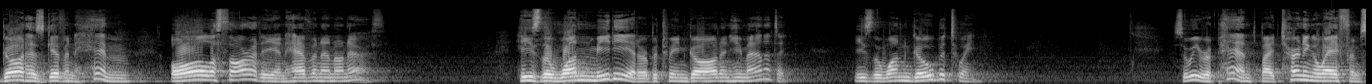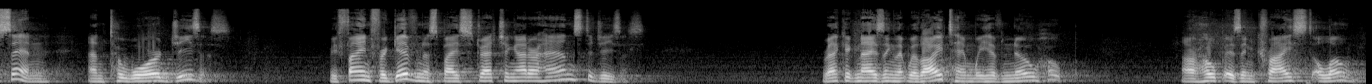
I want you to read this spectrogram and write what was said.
God has given Him all authority in heaven and on earth. He's the one mediator between God and humanity, He's the one go between. So we repent by turning away from sin and toward Jesus. We find forgiveness by stretching out our hands to Jesus, recognizing that without Him we have no hope. Our hope is in Christ alone.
